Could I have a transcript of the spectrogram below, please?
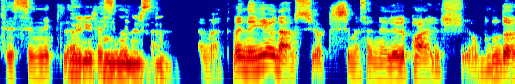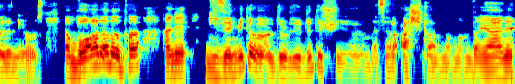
Kesinlikle, Öyle kesinlikle. kullanırsın. Evet ve neyi önemsiyor kişi mesela neleri paylaşıyor bunu da öğreniyoruz. Ya bu arada da hani gizemi de öldürdüğünü düşünüyorum mesela aşk anlamında. Yani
